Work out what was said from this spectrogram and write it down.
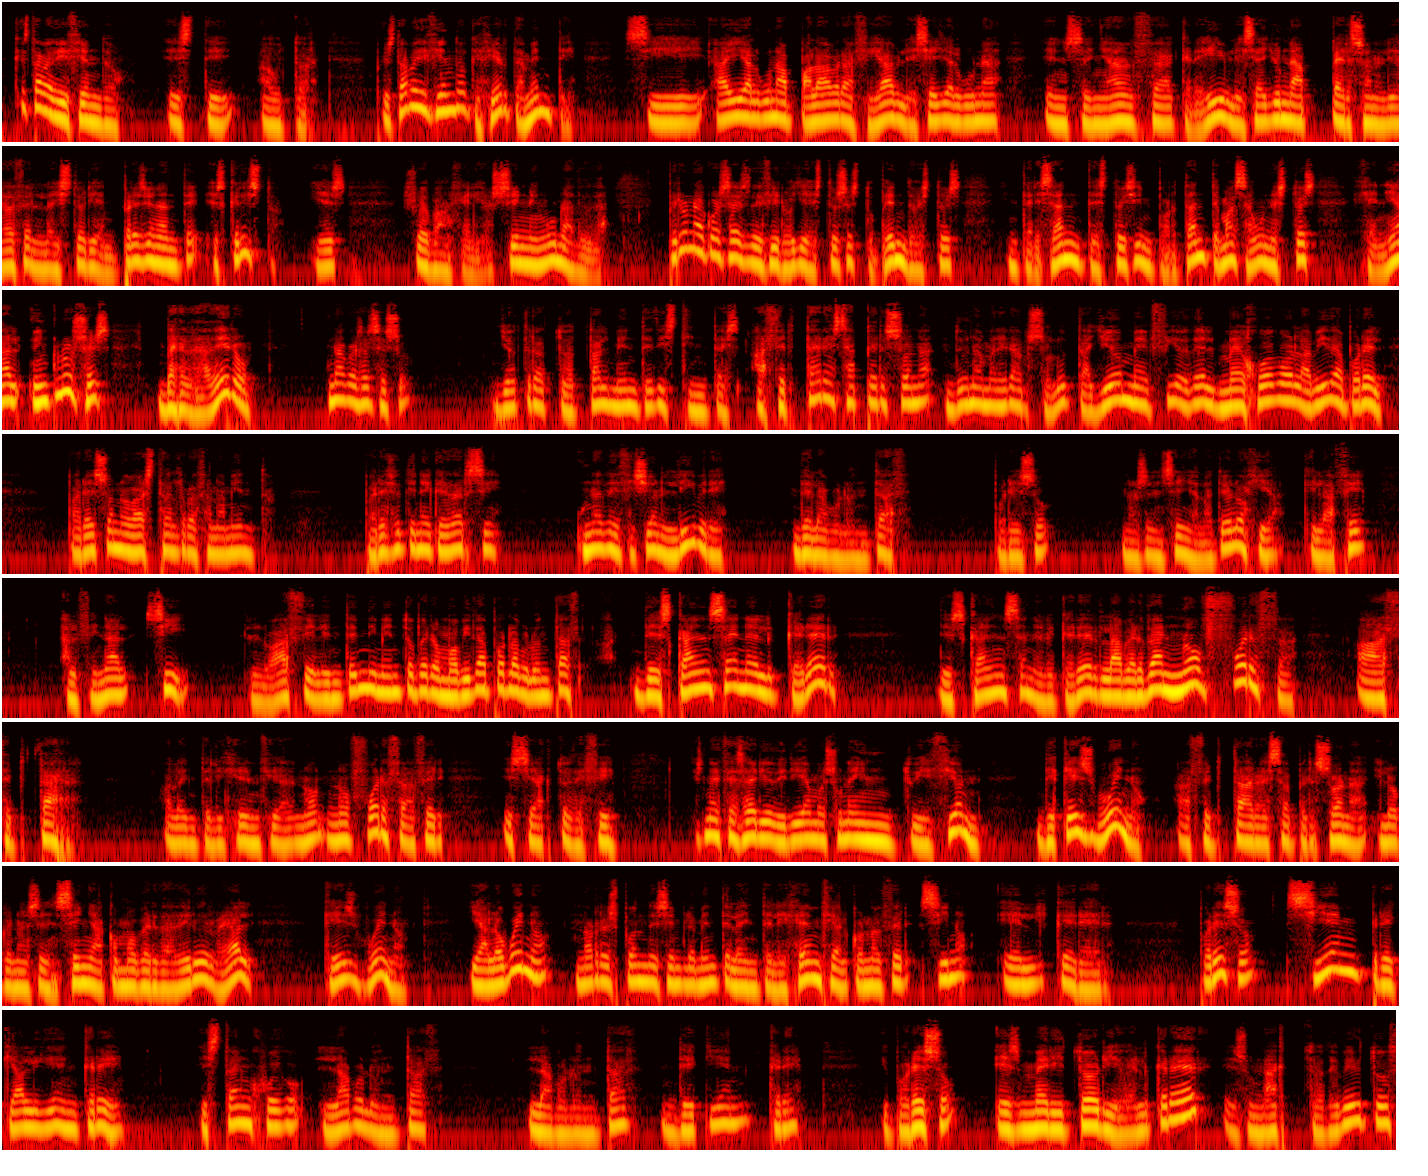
¿Qué estaba diciendo este autor? Pues estaba diciendo que ciertamente, si hay alguna palabra fiable, si hay alguna enseñanza creíble, si hay una personalidad en la historia impresionante, es Cristo y es su Evangelio, sin ninguna duda. Pero una cosa es decir, oye, esto es estupendo, esto es interesante, esto es importante, más aún, esto es genial, o incluso es verdadero. Una cosa es eso, y otra totalmente distinta es aceptar a esa persona de una manera absoluta. Yo me fío de él, me juego la vida por él. Para eso no basta el razonamiento. Para eso tiene que darse una decisión libre de la voluntad. Por eso nos enseña la teología que la fe, al final, sí, lo hace el entendimiento, pero movida por la voluntad. Descansa en el querer. Descansa en el querer. La verdad no fuerza a aceptar a la inteligencia, no, no fuerza a hacer ese acto de fe. Es necesario, diríamos, una intuición de que es bueno aceptar a esa persona y lo que nos enseña como verdadero y real, que es bueno. Y a lo bueno no responde simplemente la inteligencia al conocer, sino el querer. Por eso, Siempre que alguien cree, está en juego la voluntad, la voluntad de quien cree. Y por eso es meritorio el creer, es un acto de virtud,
